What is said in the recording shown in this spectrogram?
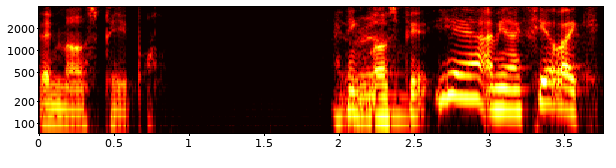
than most people. I think Really? most people. Yeah, I mean, I feel like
